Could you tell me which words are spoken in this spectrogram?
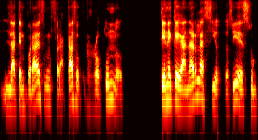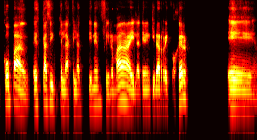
la temporada es un fracaso rotundo. Tiene que ganarla sí o sí, es su copa, es casi que la que la tienen firmada y la tienen que ir a recoger. Eh,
